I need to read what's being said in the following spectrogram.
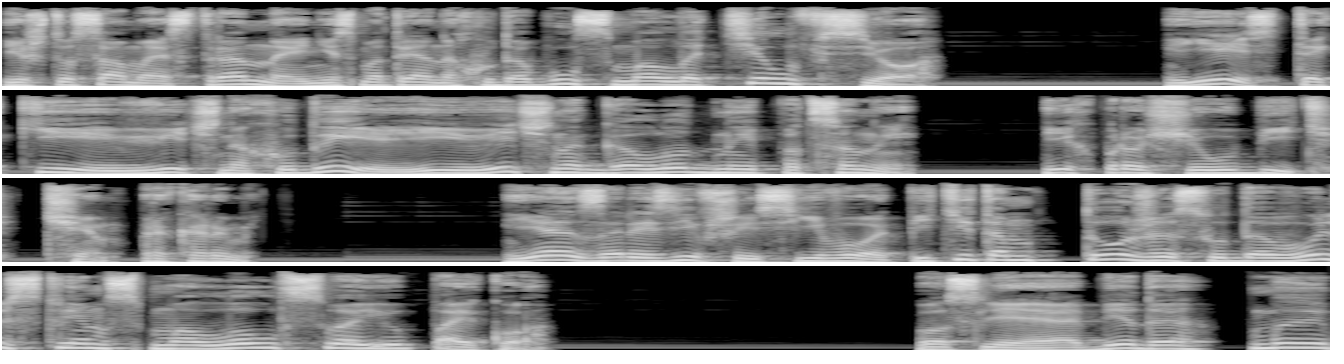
И что самое странное, несмотря на худобу, смолотил все – есть такие вечно худые и вечно голодные пацаны. Их проще убить, чем прокормить. я, заразившись его аппетитом, тоже с удовольствием смолол свою пайку. После обеда мы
